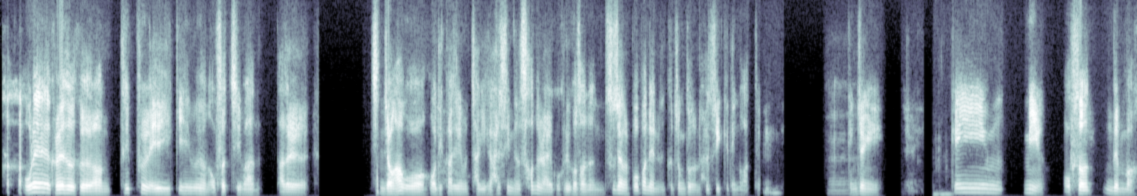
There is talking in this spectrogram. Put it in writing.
올해 그래서 그런 triple A 게임은 없었지만 다들 진정하고 어디까지 자기가 할 수 있는 선을 알고 그리고서는 수작을 뽑아내는 그 정도는 할 수 있게 된 것 같아요. 음, 굉장히 게임이 없었는데 막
